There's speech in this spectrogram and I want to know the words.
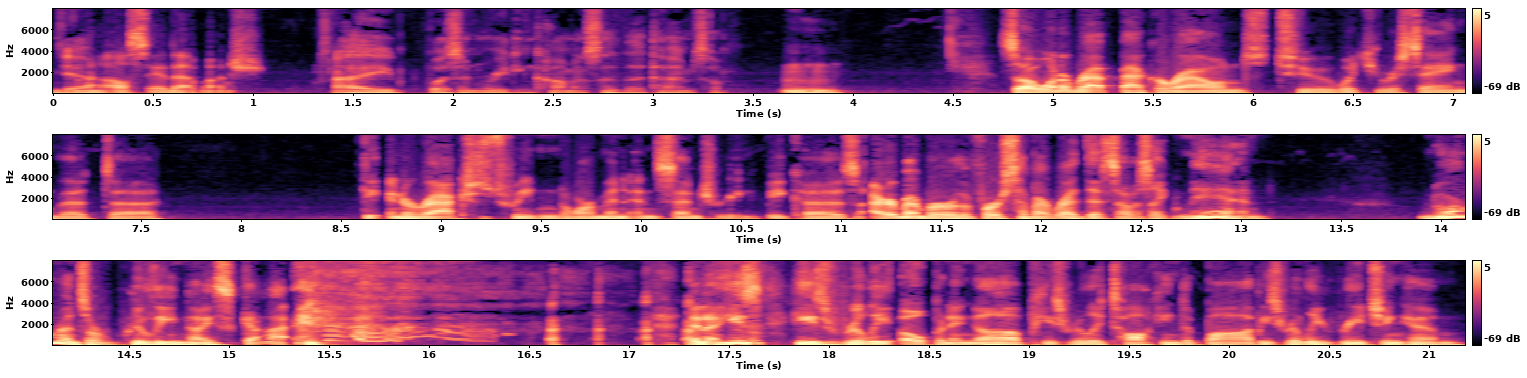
Yeah. I'll say that much. I wasn't reading comics at the time, so So I want to wrap back around to what you were saying that uh, the interactions between Norman and Sentry, because I remember the first time I read this, I was like, man, Norman's a really nice guy. and he's he's really opening up. He's really talking to Bob. He's really reaching him.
